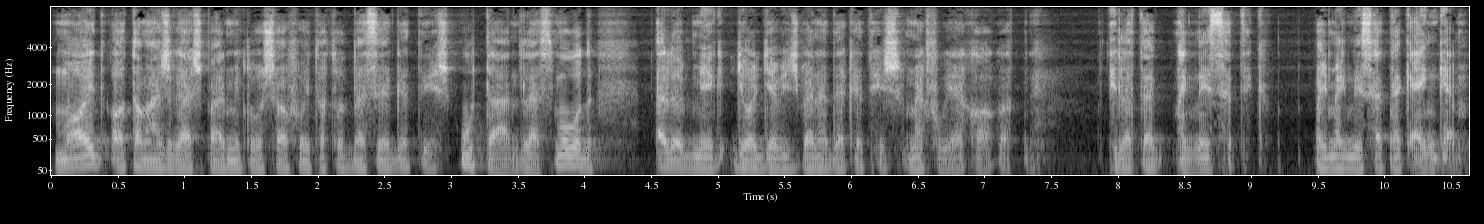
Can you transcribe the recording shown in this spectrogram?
majd a Tamás Gáspár Miklóssal folytatott beszélgetés után lesz mód, előbb még Györgyevics Benedeket is meg fogják hallgatni. Illetve megnézhetik, vagy megnézhetnek engem.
